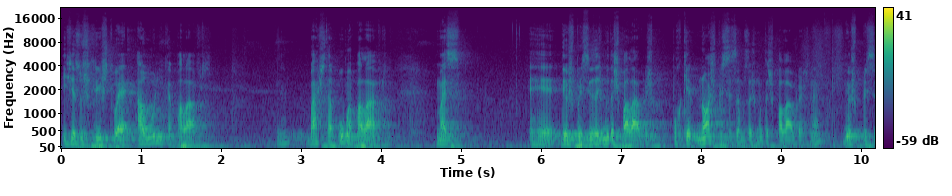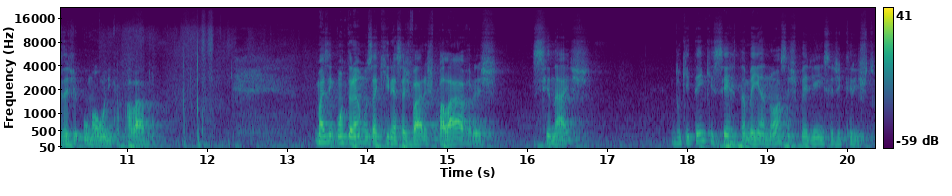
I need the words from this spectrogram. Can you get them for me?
E Jesus Cristo é a única palavra. Né? Basta uma palavra. Mas é, Deus precisa de muitas palavras, porque nós precisamos das muitas palavras. Né? Deus precisa de uma única palavra. Mas encontramos aqui nessas várias palavras sinais do que tem que ser também a nossa experiência de Cristo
